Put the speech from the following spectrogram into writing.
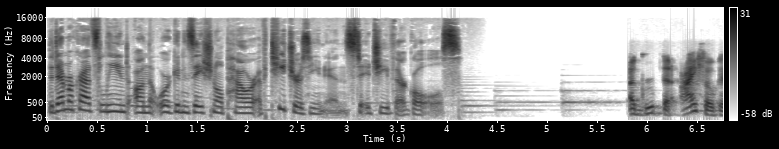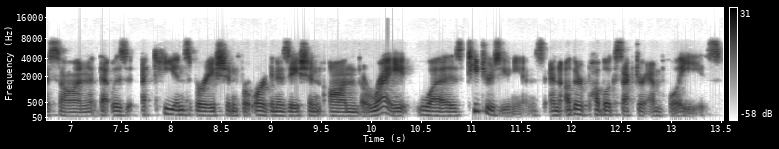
the Democrats leaned on the organizational power of teachers' unions to achieve their goals a group that I focus on that was a key inspiration for organization on the right was teachers' unions and other public sector employees.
